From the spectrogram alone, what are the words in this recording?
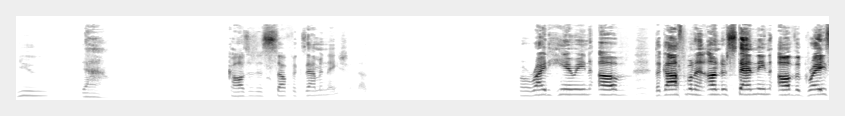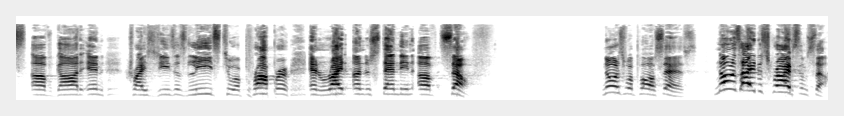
you down. It causes a self examination, doesn't it? Right hearing of the gospel and understanding of the grace of God in Christ Jesus leads to a proper and right understanding of self. Notice what Paul says. Notice how he describes himself.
